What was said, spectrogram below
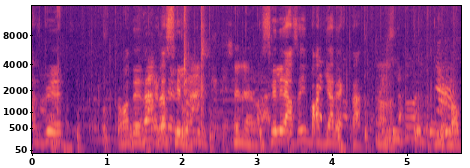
আসবে আমাদের একটা ছেলে। ছেলে। ছেলে আছেই বাকি আর একটা। বিপ্লব।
